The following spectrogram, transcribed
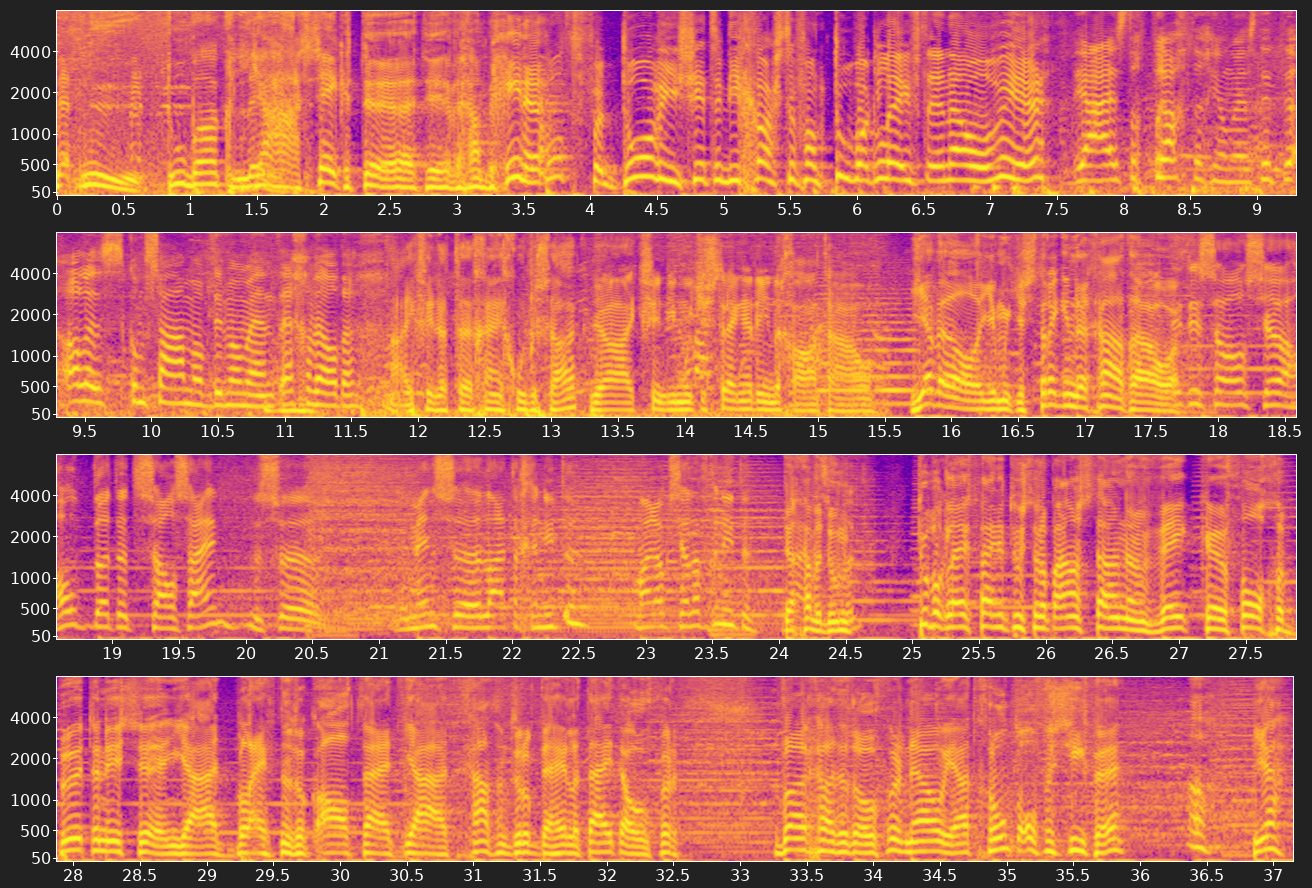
Met nu, Toebak leeft. Ja, zeker. Te, te- we gaan beginnen. Potverdorie zitten die gasten van Toebak Leeft en nou alweer. Ja, het is toch prachtig jongens. Dit, eh, alles komt samen op dit moment. Echt geweldig. Nou, ik vind dat eh, geen goede zaak. Ja, ik vind die moet je strenger in de gaten houden. Jawel, je moet je streng in de gaten houden. Het is zoals je hoopt dat het zal zijn. Dus eh, de mensen laten genieten, maar ook zelf genieten. Dat gaan we doen. Toepak leeft fijne toestel op aanstaan. Een week eh, vol gebeurtenissen. En ja, het blijft natuurlijk altijd... Ja, het gaat natuurlijk de hele tijd over. Waar gaat het over? Nou ja, het grondoffensief, hè? Oh. Ja,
